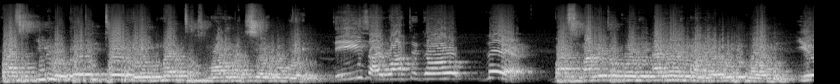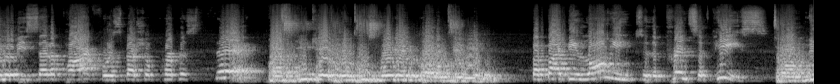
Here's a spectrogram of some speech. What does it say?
Bas ibiro keti tenge mar tich moro machielo mogik. These I want to go there. Bas magi to kodi adwaro ni mondo odhi koni. You will be set apart for a special purpose there. Bas iketo tich mogen kod tenge. But by belonging to the Prince of Peace, To ni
